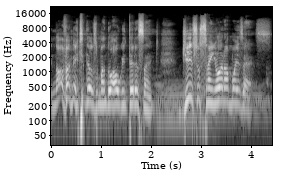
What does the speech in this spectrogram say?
E novamente Deus mandou algo interessante. Disse o Senhor a Moisés:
